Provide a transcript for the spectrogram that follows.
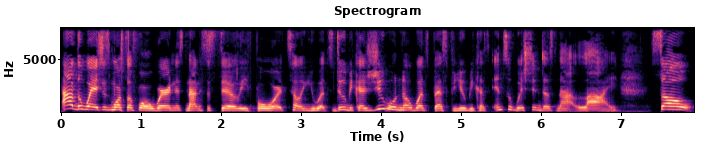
out of the way, it's just more so for awareness, not necessarily for telling you what to do because you will know what's best for you because intuition does not lie. So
